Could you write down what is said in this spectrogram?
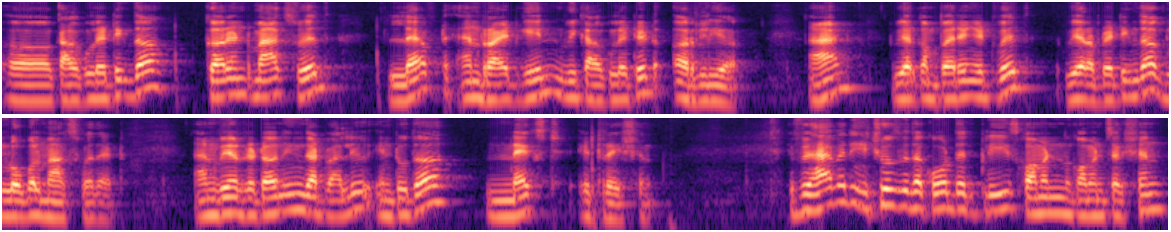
uh, calculating the current max with left and right gain we calculated earlier and we are comparing it with we are updating the global max with it and we are returning that value into the next iteration. If you have any issues with the code, then please comment in the comment section.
